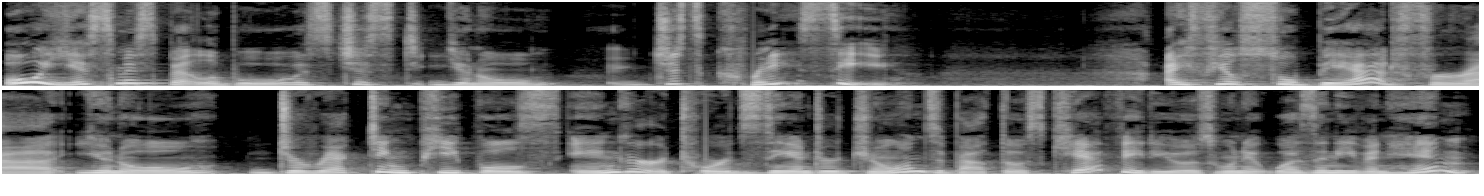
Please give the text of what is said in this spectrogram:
Oh, yes, Miss Bellaboo, it was just, you know, just crazy. I feel so bad for, uh, you know, directing people's anger towards Xander Jones about those cat videos when it wasn't even him.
